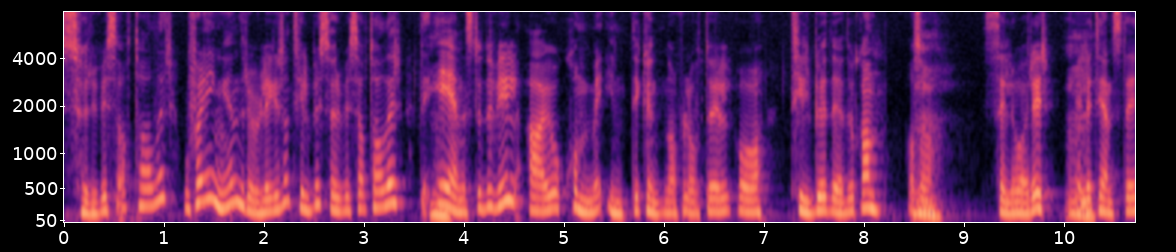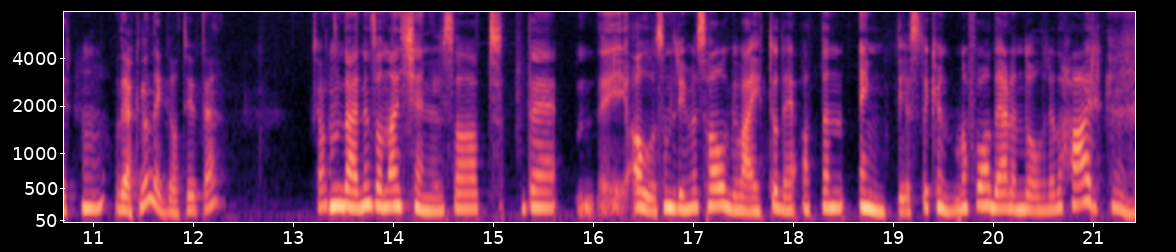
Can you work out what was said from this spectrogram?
serviceavtaler. Hvorfor er det ingen rørleggere som tilbyr serviceavtaler? Det eneste du vil, er jo å komme inn til kunden og få lov til å tilby det du kan. Altså selge varer eller tjenester. Og det er ikke noe negativt, det. Ja, men det er en sånn erkjennelse at det, alle som driver med salg, vet jo det at den enkleste kunden å få, det er den du allerede har. Mm.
